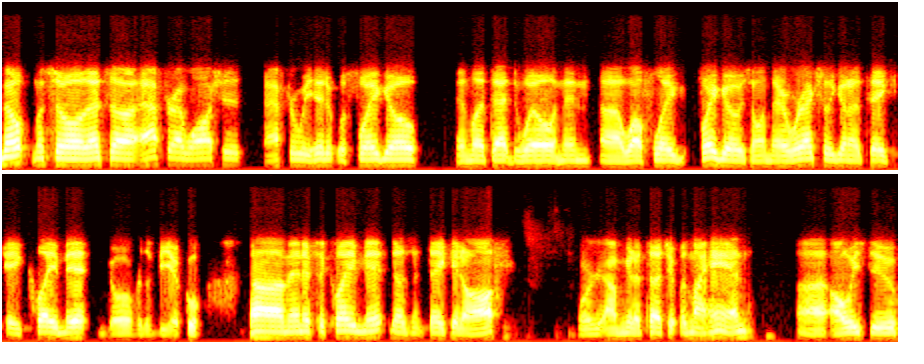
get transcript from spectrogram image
Nope. So that's uh, after I wash it, after we hit it with Fuego and let that dwell. And then uh, while Fuego is on there, we're actually going to take a clay mitt and go over the vehicle. Um, and if the clay mitt doesn't take it off, or I'm going to touch it with my hand, uh, always do.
